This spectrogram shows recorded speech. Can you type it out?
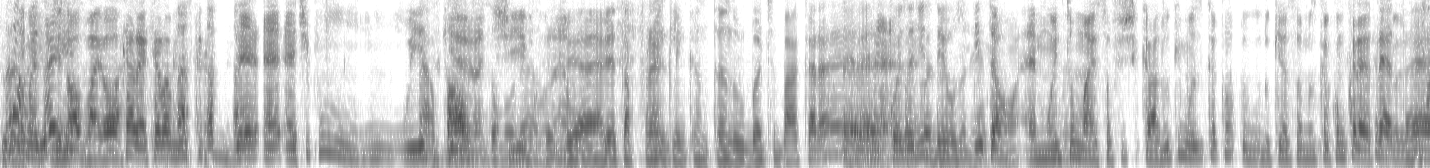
Não, mas é de isso. Nova York. Cara, é aquela música que de- é, é tipo um, um whisky Ah, bálsamo, antigo, né? né? Vê a Aretha Franklin cantando o Burt Bacharach é, É, coisa são de Deus. bonitas. Então, é muito mais sofisticado do que música do que essa música concreta, por Concreta, exemplo.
